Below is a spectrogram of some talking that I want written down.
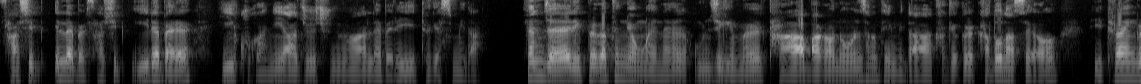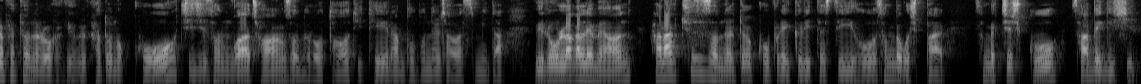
41레벨, 42레벨 이 구간이 아주 중요한 레벨이 되겠습니다. 현재 리플 같은 경우에는 움직임을 다 막아놓은 상태입니다. 가격을 가둬놨어요. 이 트라이앵글 패턴으로 가격을 가둬놓고 지지선과 저항선으로 더 디테일한 부분을 잡았습니다. 위로 올라가려면 하락 추세선을 뚫고 break retest 이후 358, 379, 420,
